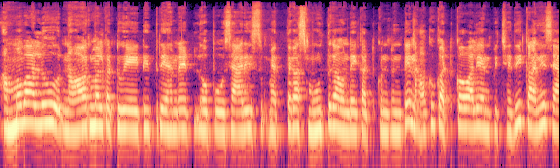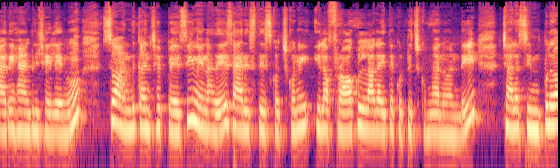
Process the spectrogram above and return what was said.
అమ్మ వాళ్ళు నార్మల్గా టూ ఎయిటీ త్రీ హండ్రెడ్ లోపు శారీస్ మెత్తగా స్మూత్గా ఉండే కట్టుకుంటుంటే నాకు కట్టుకోవాలి అనిపించేది కానీ శారీ హ్యాండిల్ చేయలేను. సో అందుకని చెప్పేసి నేను అదే శారీస్ తీసుకొచ్చుకొని ఇలా ఫ్రాకుల్లాగా అయితే కుట్టించుకున్నాను అండి. చాలా సింపుల్గా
